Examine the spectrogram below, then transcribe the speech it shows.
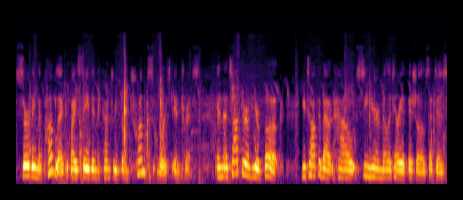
serving the public by saving the country from Trump's worst interests? In a chapter of your book, you talk about how senior military officials such as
